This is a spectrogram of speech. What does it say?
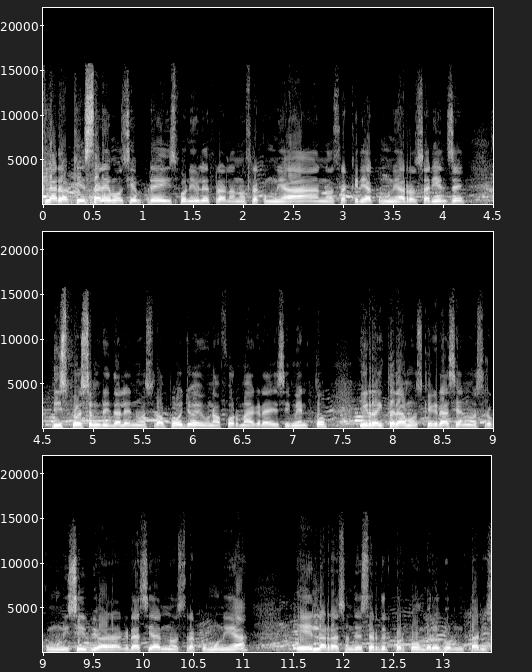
Claro, aquí estaremos siempre disponibles para nuestra comunidad, nuestra querida comunidad rosariense, dispuestos a brindarles nuestro apoyo de una forma de agradecimiento y reiteramos que gracias a nuestro municipio, gracias a nuestra comunidad, es la razón de ser del Cuerpo de Bomberos Voluntarios.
